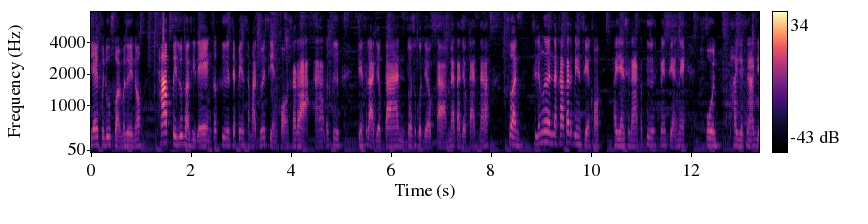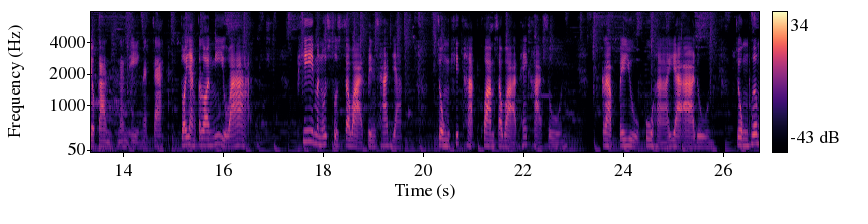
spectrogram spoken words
แยกเป็นลูกศรมาเลยเนาะ ถ้าเป็นลูกศรสีแดงก็คือจะเป็นสัมผัสด้วยเสียงของสระอ่าก็คือเสียงสระเดียวกัน ตัวสะกดเดียวอ่าแม่ตาเดียวกันนะส่วนสีน้ำเงินนะคะ ก็จะเป็นเสียงของพยัญชนะก็คือเป็นเสียงในโคนพยัญชนะเดียวกันนั่นเองนะจ๊ะ ตัวอย่างกรอนมีอยู่ว่า พี่มนุษย์สุดสวัสดเป็นชาติยักษ์จงคิดหักความสวัสดให้ขาดศูนย์กลับไปอยู่คูหายาอาดูล จงเพิ่ม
